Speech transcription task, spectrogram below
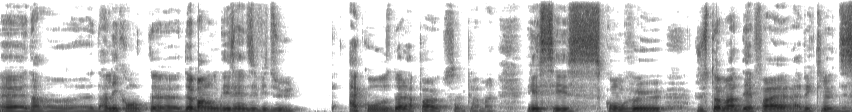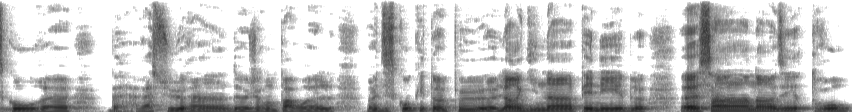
euh, dans, les comptes euh, de banque des individus à cause de la peur, tout simplement. Et c'est ce qu'on veut justement défaire avec le discours euh, ben, rassurant de Jérôme Powell, un discours qui est un peu euh, languinant, pénible, euh, sans en dire trop,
